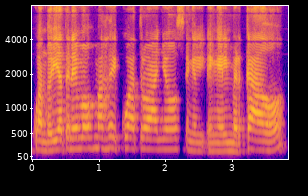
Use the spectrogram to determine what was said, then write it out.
cuando ya tenemos más de cuatro años en el, en el mercado,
